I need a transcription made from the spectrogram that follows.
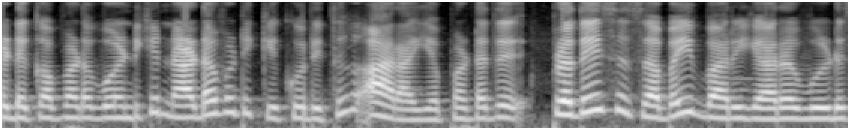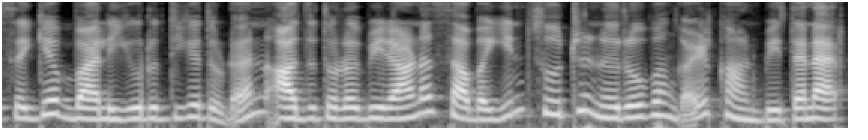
எடுக்கப்பட வேண்டிய நடவடிக்கை குறித்து ஆராயப்பட்டது. பிரதேச சபை வரி அறவீடு செய்ய வலியுறுத்தியதுடன் அது தொடர்பிலான சபையின் சுற்று நிரூபங்கள் காண்பித்தனர்.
